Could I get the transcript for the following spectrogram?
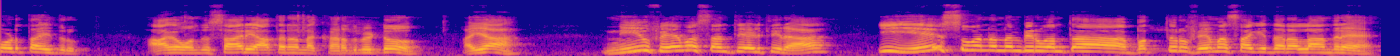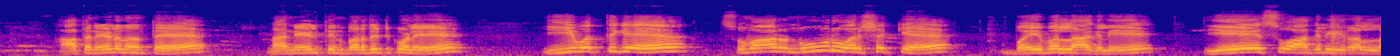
ನೋಡ್ತಾ ಇದ್ದರು ಆಗ ಒಂದು ಸಾರಿ ಆತನನ್ನು ಕರೆದುಬಿಟ್ಟು, ಅಯ್ಯ, ನೀವು ಫೇಮಸ್ ಅಂತ ಹೇಳ್ತೀರಾ? ಈ ಏಸುವನ್ನು ನಂಬಿರುವಂಥ ಭಕ್ತರು ಫೇಮಸ್ ಆಗಿದ್ದಾರಲ್ಲ ಅಂದರೆ? ಆತನ ಹೇಳಿದಂತೆ, ನಾನು ಹೇಳ್ತೀನಿ, ಬರೆದಿಟ್ಕೊಳ್ಳಿ. ಇವತ್ತಿಗೆ ಸುಮಾರು ನೂರು ವರ್ಷಕ್ಕೆ ಬೈಬಲ್ ಆಗಲಿ, ಏಸು ಆಗಲಿ ಇರಲ್ಲ.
